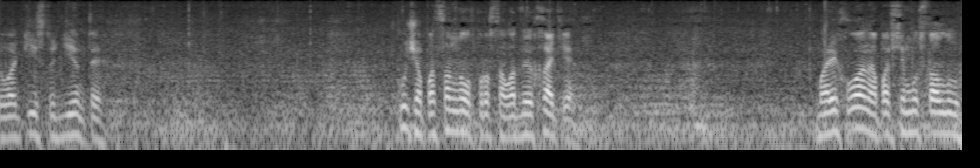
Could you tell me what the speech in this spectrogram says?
Чуваки, студенты. Куча пацанов просто в одной хате. Марихуана по всему столу.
